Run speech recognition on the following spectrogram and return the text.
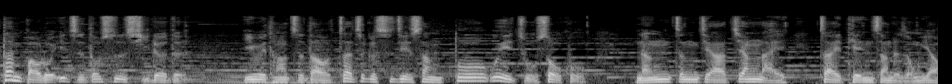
但保罗一直都是喜乐的，因为他知道在这个世界上多为主受苦，能增加将来在天上的荣耀。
